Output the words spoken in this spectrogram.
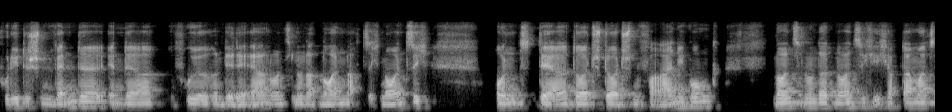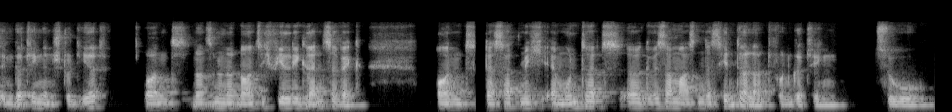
politischen Wende in der früheren DDR 1989, 90 und der deutsch-deutschen Vereinigung 1990. Ich habe damals in Göttingen studiert und 1990 fiel die Grenze weg. Und das hat mich ermuntert, äh, gewissermaßen das Hinterland von Göttingen zu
